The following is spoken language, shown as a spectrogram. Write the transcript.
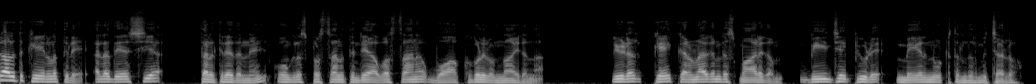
കാലത്ത് കേരളത്തിലെ അല്ല ദേശീയ തലത്തിലെ തന്നെ കോൺഗ്രസ് പ്രസ്ഥാനത്തിന്റെ അവസാന വാക്കുകളിലൊന്നായിരുന്ന ലീഡർ കെ കരുണാകരന്റെ സ്മാരകം ബി ജെ പിയുടെ മേൽനോട്ടത്തിൽ നിർമ്മിച്ചാലോ?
